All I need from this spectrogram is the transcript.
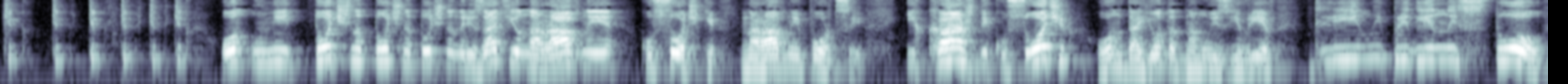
чик-чик-чик-чик-чик-чик. Он умеет точно-точно-точно нарезать ее на равные кусочки, на равные порции. И каждый кусочек он дает одному из евреев длинный-предлинный стол,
